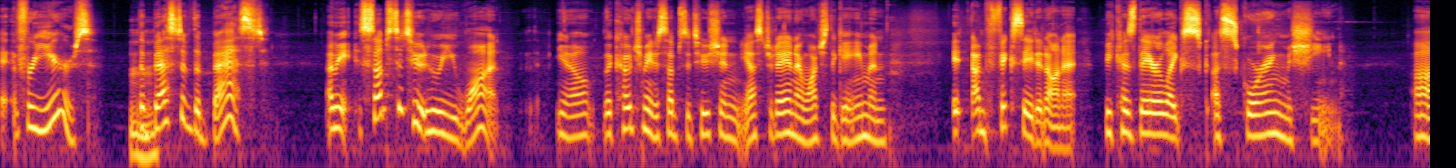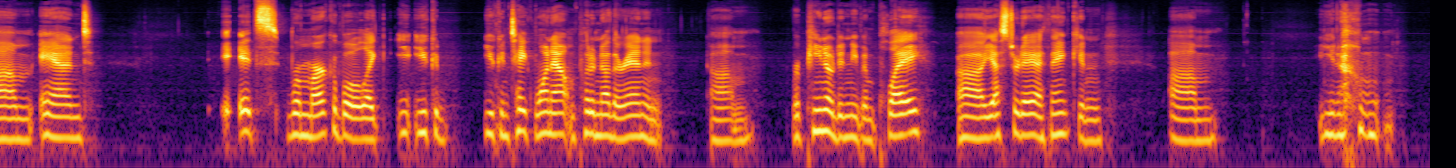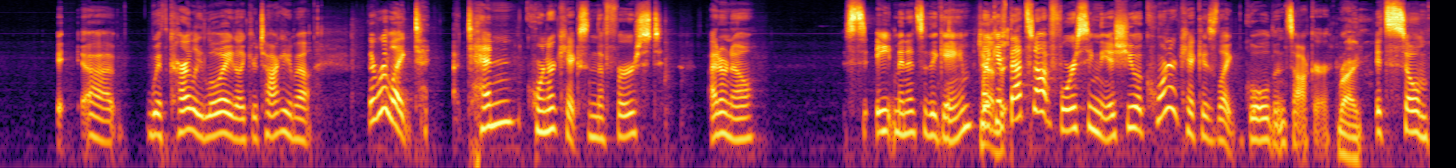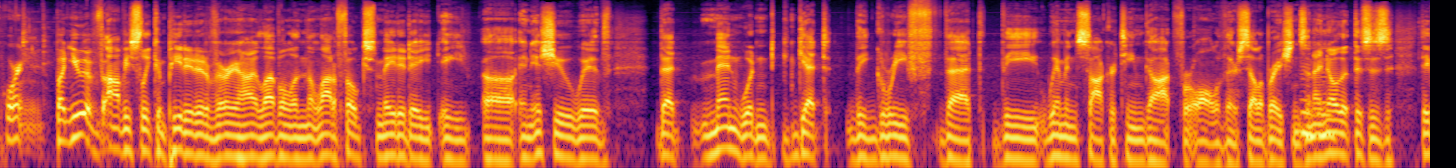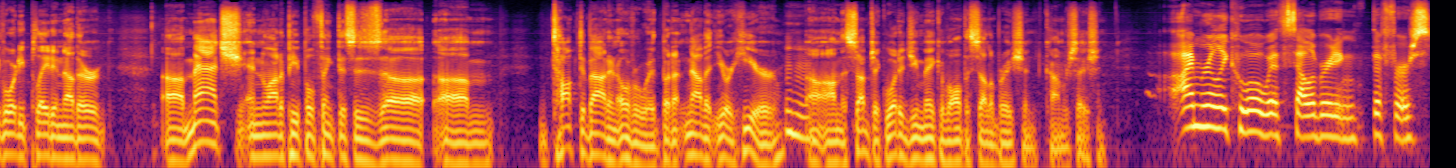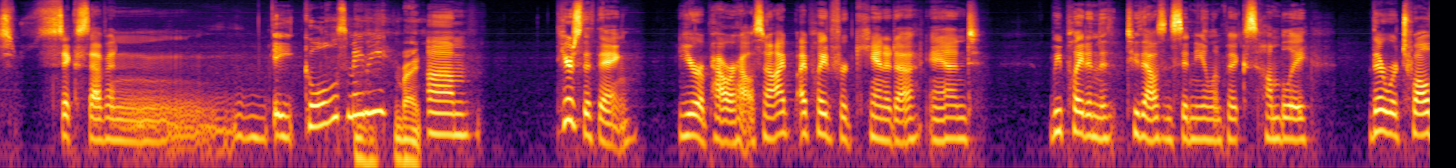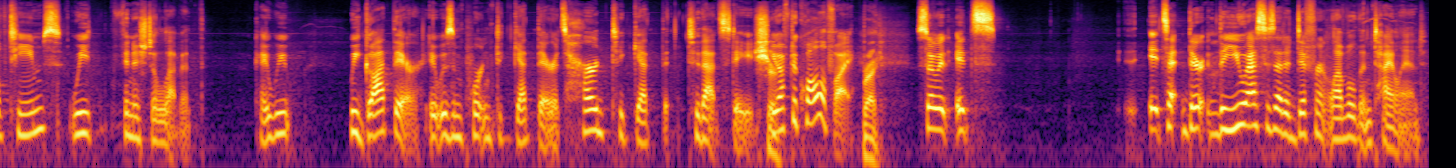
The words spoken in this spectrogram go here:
eh, for years. The best of the best. I mean, substitute who you want. You know, the coach made a substitution yesterday, and I watched the game, and it, I'm fixated on it because they are like a scoring machine. Um, and i- it's remarkable. Like you, you could you can take one out and put another in, and um, Rapinoe didn't even play uh, yesterday, I think, and um, you know, uh, with Carli Lloyd, like you're talking about, there were like ten corner kicks in the first, I don't know, eight minutes of the game. Yeah, like if the- that's not forcing the issue, a corner kick is like gold in soccer. Right. It's so important. But you have obviously competed at a very high level, and a lot of folks made it a, a uh, an issue with that men wouldn't get the grief that the women's soccer team got for all of their celebrations. And I know that this is they've already played another uh, match, and a lot of people think this is. Uh, um, Talked about and over with, but now that you're here uh, on the subject, what did you make of all the celebration conversation? I'm really cool with celebrating the first six, seven, eight goals, maybe. Right. Um, Here's the thing you're a powerhouse. Now, I, I played for Canada and we played in the 2000 Sydney Olympics humbly. There were 12 teams. We finished 11th. Okay. We, we got there. It was important to get there. It's hard to get th- to that stage. Sure. You have to qualify. right. So it, it's it's at, there. The U.S. is at a different level than Thailand,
